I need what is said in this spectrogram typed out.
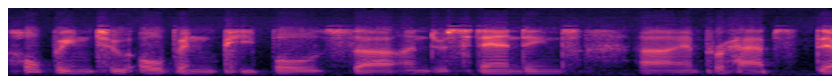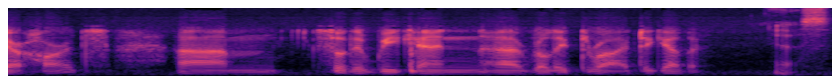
hoping to open people's understandings and perhaps their hearts um, so that we can really thrive together. Yes.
